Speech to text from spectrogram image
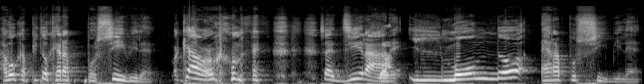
avevo capito che era possibile, ma cavolo, come, cioè girare no. il mondo era possibile.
